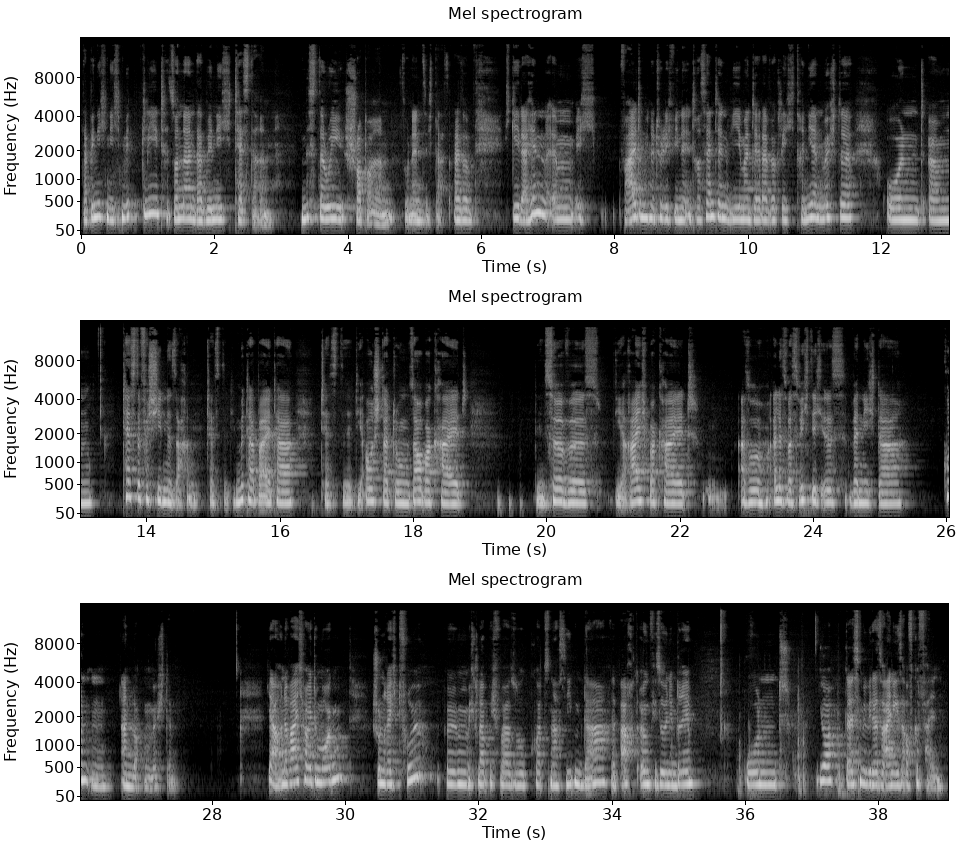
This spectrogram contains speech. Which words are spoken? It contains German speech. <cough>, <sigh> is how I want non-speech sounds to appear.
Da bin ich nicht Mitglied, sondern da bin ich Testerin. Mystery Shopperin, so nennt sich das. Also ich gehe dahin, ähm, ich verhalte mich natürlich wie eine Interessentin, wie jemand, der da wirklich trainieren möchte und ähm, teste verschiedene Sachen. Teste die Mitarbeiter, teste die Ausstattung, Sauberkeit, den Service, die Erreichbarkeit, also alles, was wichtig ist, wenn ich da Kunden anlocken möchte. Ja, und da war ich heute Morgen schon recht früh. Ähm, ich glaube, ich war so kurz nach sieben da, halb acht, irgendwie so in dem Dreh. Und ja, da ist mir wieder so einiges aufgefallen.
